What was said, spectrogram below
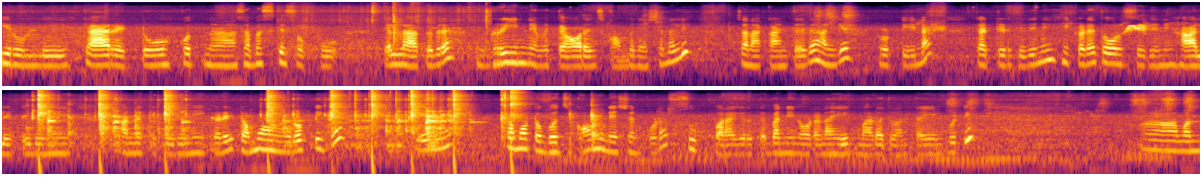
ಈರುಳ್ಳಿ ಕ್ಯಾರೆಟು ಕೊತ್ ಸಬಸ್ಗೆ ಸೊಪ್ಪು ಎಲ್ಲ ಹಾಕಿದ್ರೆ ಗ್ರೀನ್ ಮತ್ತು ಆರೆಂಜ್ ಕಾಂಬಿನೇಷನಲ್ಲಿ ಚೆನ್ನಾಗಿ ಕಾಣ್ತಾ ಇದೆ. ಹಾಗೆ ರೊಟ್ಟಿನ ತಟ್ಟಿಡ್ತಿದ್ದೀನಿ. ಈ ಕಡೆ ತೋರಿಸ್ತಿದ್ದೀನಿ, ಹಾಲಿಟ್ಟಿದ್ದೀನಿ, ಅನ್ನಕ್ಕಿಟ್ಟಿದ್ದೀನಿ. ಈ ಕಡೆ ಟೊಮೊ ರೊಟ್ಟಿಗೆ ಏನು ಟೊಮೊಟೊ ಗೊಜ್ಜು ಕಾಂಬಿನೇಷನ್ ಕೂಡ ಸೂಪರಾಗಿರುತ್ತೆ ಬನ್ನಿ ನೋಡೋಣ ಹೇಗೆ ಮಾಡೋದು ಅಂತ ಹೇಳ್ಬಿಟ್ಟು. ಒಂದು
